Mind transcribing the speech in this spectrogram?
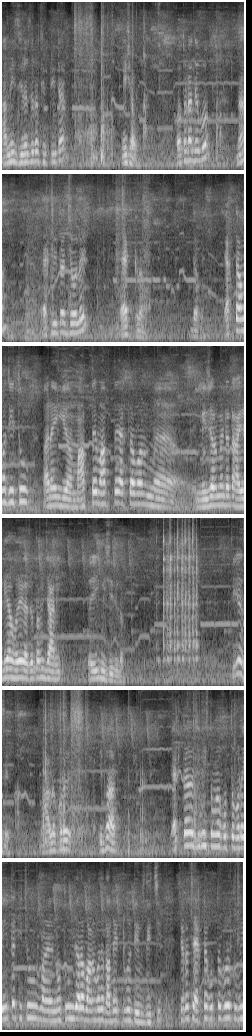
আমি জিরো জিরো ফিফটিটা মেশাবো। কতটা দেব? না? এক লিটার জলে এক গ্রাম। দেখো, একটা আমার যেহেতু মানে এই মাপতে মাপতে একটা আমার মেজারমেন্ট একটা আইডিয়া হয়ে গেছে, তো আমি জানি। তো এই মিশিয়ে দিলাম। ঠিক আছে? ভালো করে এবার একটা জিনিস তোমরা করতে পারো, এইটা কিছু মানে নতুন যারা বাগান করছে, তাদের একটু টিপস দিচ্ছি। সেটা হচ্ছে একটা করতে পারো, তুমি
